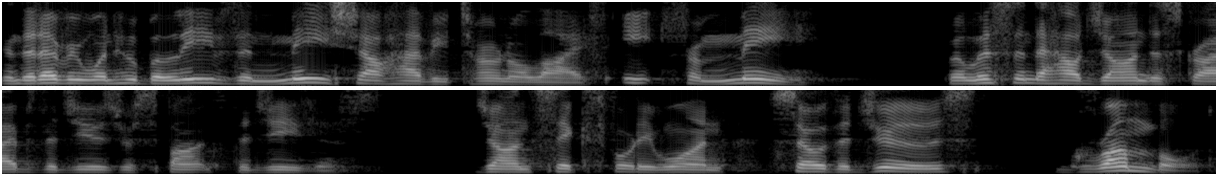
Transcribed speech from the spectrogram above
And that everyone who believes in me shall have eternal life. Eat from me. But listen to how John describes the Jews' response to Jesus. John 6:41 So the Jews grumbled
